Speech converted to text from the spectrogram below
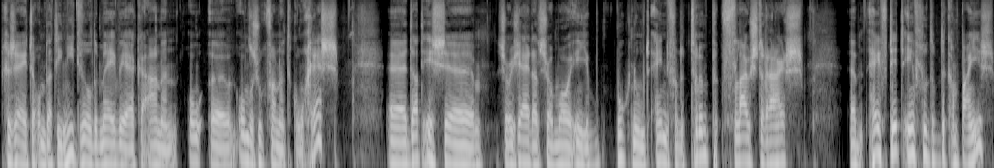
gezeten... omdat hij niet wilde meewerken aan een eh, onderzoek van het congres. Eh, dat is, eh, zoals jij dat zo mooi in je boek noemt... een van de Trump-fluisteraars. Eh, heeft dit invloed op de campagnes?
